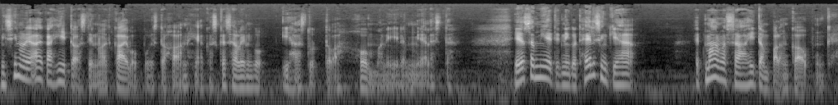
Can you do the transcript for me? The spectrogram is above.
niin siinä oli aika hitosti noita kaivopuistohanhia, koska se oli niin kuin ihastuttava homma niiden mielestä – ja jos sä mietit, niin kuin, että Helsinkihän, että maailmassa on hitan paljon kaupunkeja,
